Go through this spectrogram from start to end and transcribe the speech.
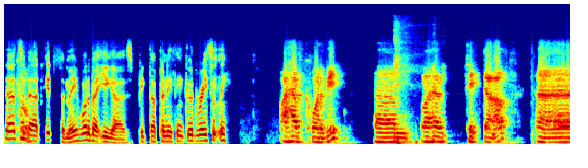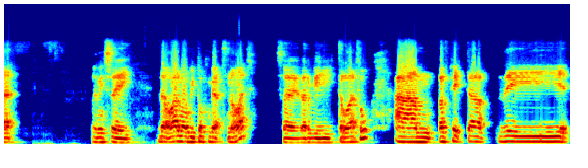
that's Cool. about it for me. What about you guys? Picked up anything good recently? I have quite a bit. Um, I have picked up. Uh, let me see the item I'll be talking about tonight. So that'll be delightful. Um, I've picked up the.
